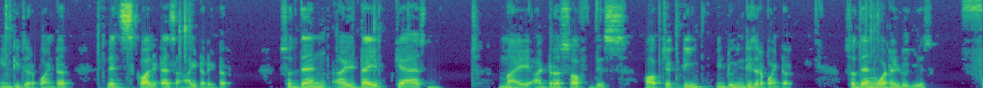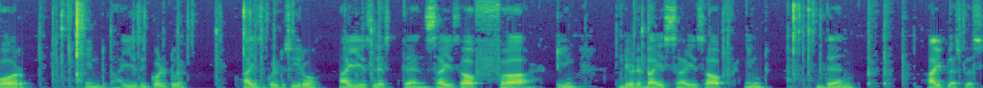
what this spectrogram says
integer pointer. Let's call it as iterator. So then I'll typecast my address of this object t into integer pointer. So then what I'll do is for int i is equal to i is equal to 0 i is less than size of uh, t divided by size of int then i plus plus.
